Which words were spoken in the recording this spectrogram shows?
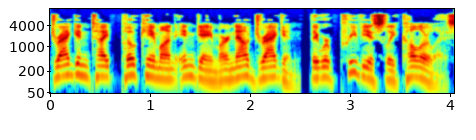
Dragon-type Pokémon in-game are now Dragon, they were previously colorless.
